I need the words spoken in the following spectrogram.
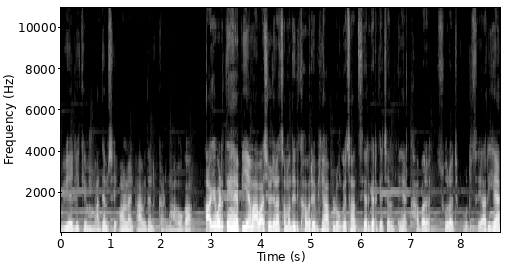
वीएलई के माध्यम से ऑनलाइन आवेदन करना होगा। आगे बढ़ते हैं। पीएम आवास योजना संबंधित खबरें भी आप लोगों के साथ शेयर करके चलते हैं। खबर सूरजपुर से आ रही है।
